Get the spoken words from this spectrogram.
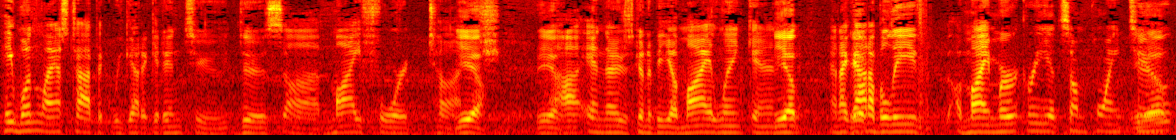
Hey, one last topic we got to get into this uh, My Ford Touch. Yeah, yeah. Uh, and there's going to be a My Lincoln. Yep, And I got to yep. believe a My Mercury at some point too. Yep.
